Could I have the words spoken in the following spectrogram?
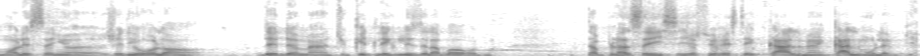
Moi, le Seigneur, j'ai dit Roland, dès demain, tu quittes l'église de la Borde. Ta place est ici. Je suis resté calme, un calme olympien.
